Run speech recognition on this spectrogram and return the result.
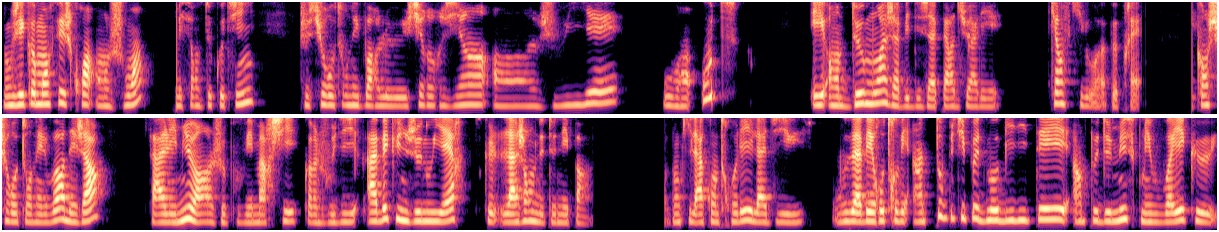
Donc j'ai commencé, je crois, en juin, mes séances de coaching. Je suis retournée voir le chirurgien en juillet ou en août. Et en deux mois, j'avais déjà perdu, allez, 15 kilos à peu près. Et quand je suis retournée le voir déjà, ça allait mieux. Hein. Je pouvais marcher, comme je vous dis, avec une genouillère, parce que la jambe ne tenait pas. Donc il a contrôlé, il a dit vous avez retrouvé un tout petit peu de mobilité, un peu de muscle, mais vous voyez que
